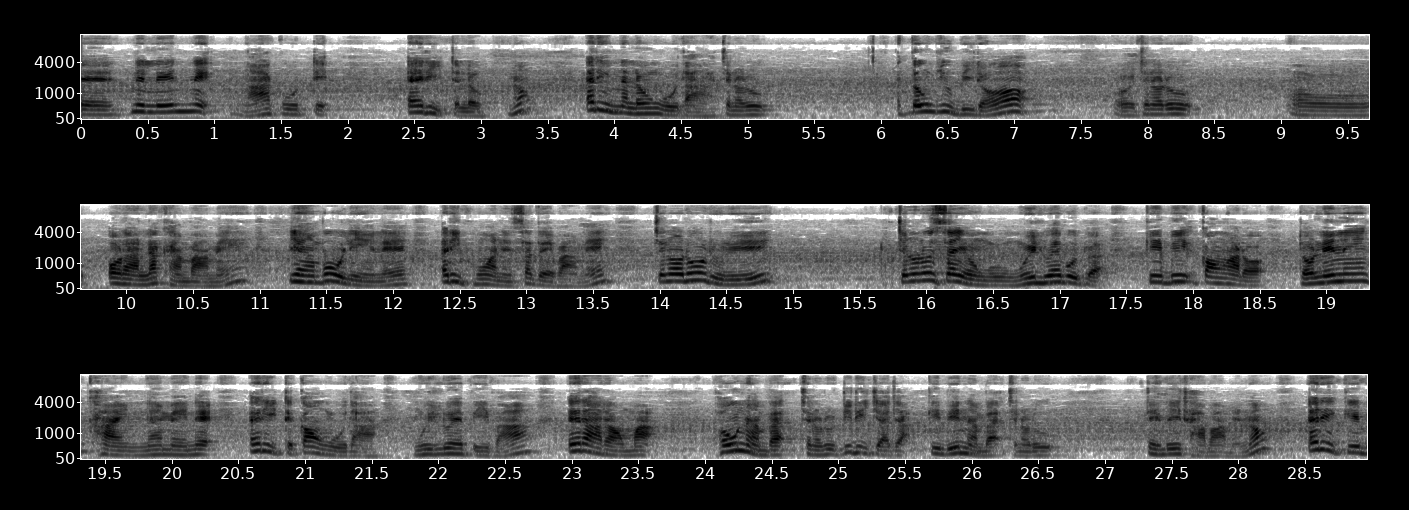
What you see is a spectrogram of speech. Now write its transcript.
80နှစ်လေးနှစ်991အဲ့ဒီတစ်လုံးနော်အဲ့ဒီနှလုံးကိုဒါကျွန်တော်တို့အသုံးပြုပြီးတော့ဟိုကျွန်တော်တို့ဟိုအော်ဒါလက်ခံပါမယ်ပြန်ဖို့လျင်လည်းအဲ့ဒီဖုန်းကနေဆက်သွယ်ပါမယ်ကျွန်တော်တို့တို့တွေကျွန်တော်တို့စက်ရုံကိုငွေလွှဲဖို့အတွက် KB အကောင့်ကတော့ဒေါ်လင်းလင်းခိုင်နာမည်နဲ့အဲ့ဒီတကောင့်ကိုသာငွေလွှဲပေးပါအဲ့ဒါတောင်မှဖုန်းနံပါတ်ကျွန်တော်တို့တိတိကျကျ KB နံပါတ်ကျွန်တော်တို့ တင်ပေးထားပါမယ်เนาะအဲ့ဒီ KB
